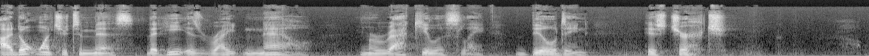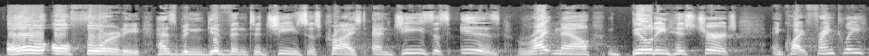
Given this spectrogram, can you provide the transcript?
I don't want you to miss that He is right now miraculously building his church. All authority has been given to Jesus Christ, and Jesus is right now building his church. And quite frankly,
